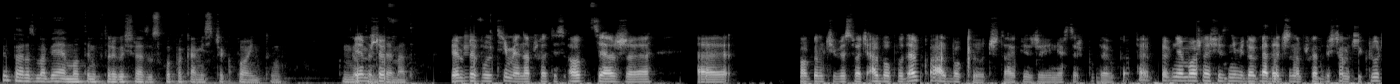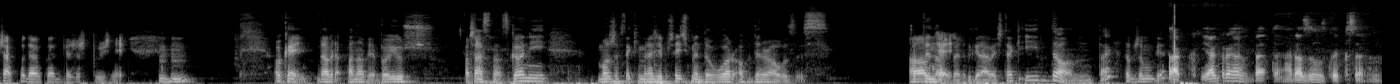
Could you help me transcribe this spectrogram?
chyba rozmawiałem o tym któregoś razu z chłopakami z Checkpointu na Wiem, ten że- temat. Wiem, że w Ultimie na przykład jest opcja, że e, mogą ci wysłać albo pudełko, albo klucz, tak? Jeżeli nie chcesz pudełka. Pe pewnie można się z nimi dogadać, że na przykład wyślą ci klucz, a pudełko odbierzesz później. Mhm. Okej, dobra, panowie, bo już Dobra. czas nas goni. Może w takim razie przejdźmy do War of the Roses. To ty, Okej. Norbert, grałeś, tak? I Don, tak? Dobrze mówię? Tak, ja grałem w betę razem z Dexerem.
